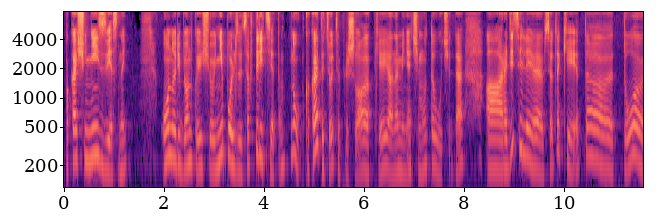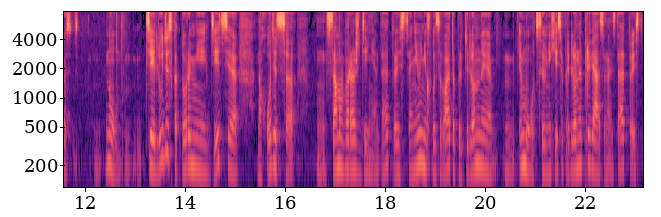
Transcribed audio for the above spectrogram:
пока еще неизвестный, он у ребенка еще не пользуется авторитетом. Ну, какая-то тетя пришла, окей, она меня чему-то учит, да. А родители все-таки это то, ну, те люди, с которыми дети находятся с самого рождения, да, то есть они у них вызывают определенные эмоции, у них есть определенная привязанность, да, то есть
